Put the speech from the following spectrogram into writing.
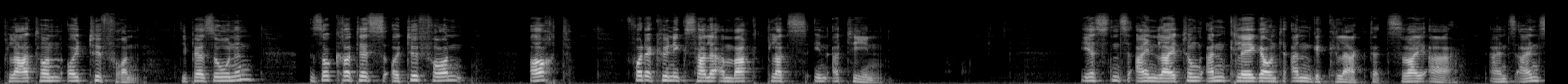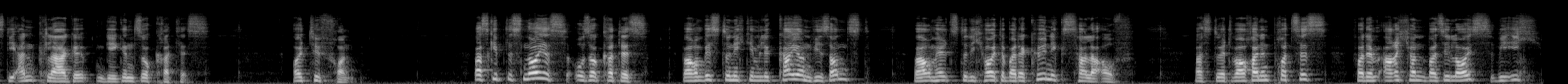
Platon Eutyphron. Die Personen Sokrates Eutyphron, Ort vor der Königshalle am Marktplatz in Athen. Erstens Einleitung Ankläger und Angeklagter 2a. 1.1 Die Anklage gegen Sokrates. Eutyphron. Was gibt es Neues, o Sokrates? Warum bist du nicht im Lykaion wie sonst? Warum hältst du dich heute bei der Königshalle auf? Hast du etwa auch einen Prozess vor dem Archon Basileus wie ich?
